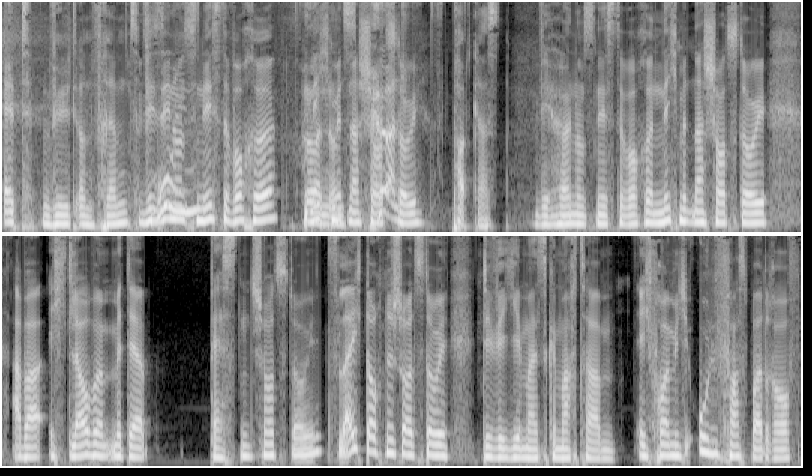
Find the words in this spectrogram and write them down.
Ed wild und fremd. Wir sehen uns nächste Woche. Hören nicht mit einer Short Story. Podcast. Wir hören uns nächste Woche nicht mit einer Short Story, aber ich glaube mit der besten Short Story, vielleicht doch eine Short Story, die wir jemals gemacht haben. Ich freue mich unfassbar drauf.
